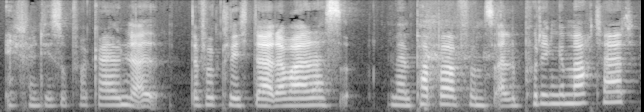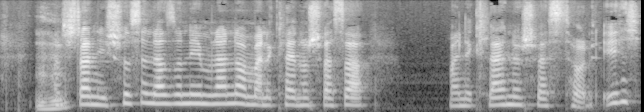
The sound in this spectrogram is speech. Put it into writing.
Ich finde die super geil. Und da, da wirklich, da, da war das, mein Papa für uns alle Pudding gemacht hat. Dann standen die Schüsseln da so nebeneinander und meine kleine Schwester, meine kleine Schwester und ich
